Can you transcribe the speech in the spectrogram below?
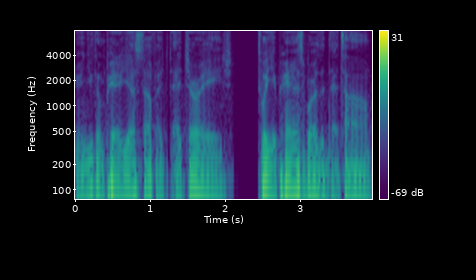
when you compare yourself at, at your age to where your parents were at that time.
